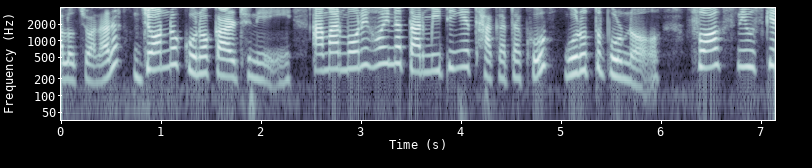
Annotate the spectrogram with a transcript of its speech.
আলোচনার জন্য কোনো কার্ড নেই। আমার মনে হয় না তার মিটিংয়ে থাকাটা খুব গুরুত্বপূর্ণ গুরুত্বপূর্ণ। ফক্স নিউজকে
